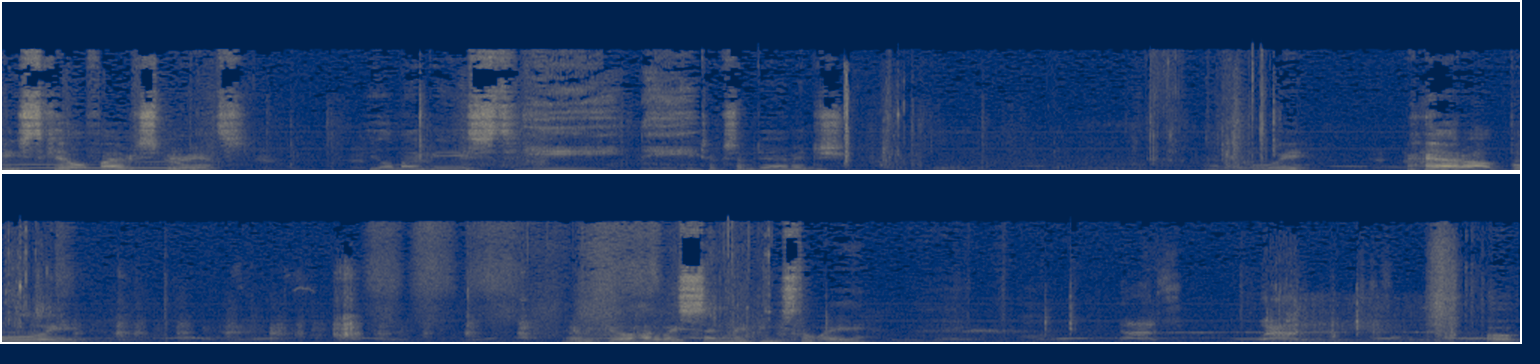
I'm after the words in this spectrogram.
Beast kill, 5 experience. Heal my beast. He took some damage. Atta boy. Atta boy. There we go. How do I send my beast away? Oh.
